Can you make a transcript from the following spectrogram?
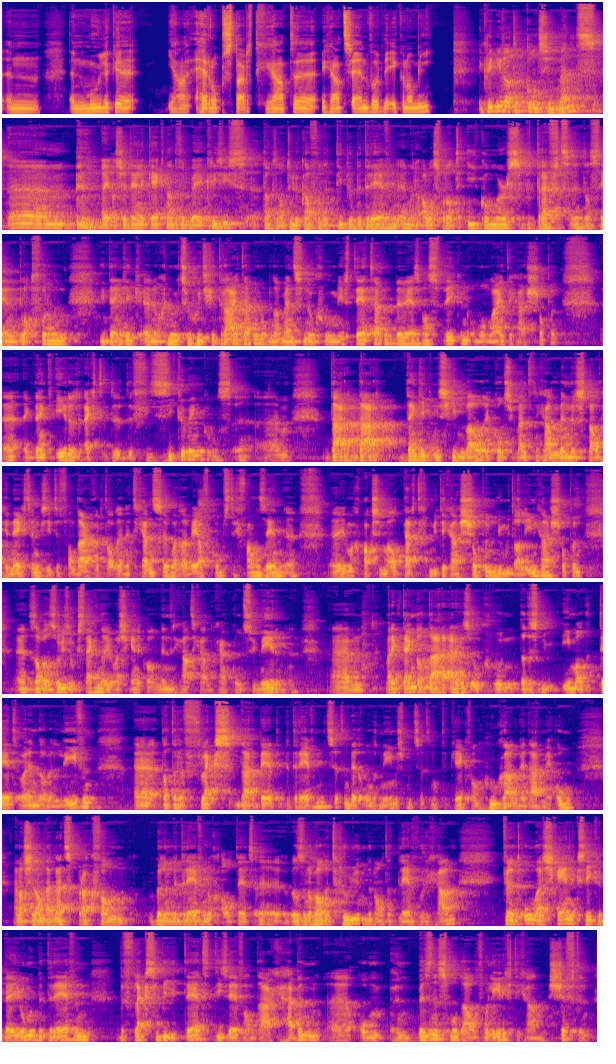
een, een moeilijke ja, heropstart gaat, gaat zijn voor de economie? Ik weet niet of de consument, um, als je uiteindelijk kijkt naar de voorbije crisis, dat hangt natuurlijk af van het type bedrijven, maar alles wat e-commerce betreft, dat zijn platformen die denk ik eh, nog nooit zo goed gedraaid hebben, omdat mensen ook gewoon meer tijd hebben, bij wijze van spreken, om online te gaan shoppen. Uh, ik denk eerder echt de, de fysieke winkels. Um, daar, daar denk ik misschien wel, consumenten gaan minder snel geneigd zijn. Je ziet het vandaag vooral in het Gentse, waar wij afkomstig van zijn. Je mag maximaal 30 minuten gaan shoppen, je moet alleen gaan shoppen. Uh, dus dat wil sowieso ook zeggen dat je waarschijnlijk wel minder gaat gaan, gaan consumeren. Um, maar ik denk dat daar ergens ook gewoon, dat is nu eenmaal de tijd waarin dat we leven, uh, dat de reflex daar bij de bedrijven moet zitten, bij de ondernemers moet zitten, om te kijken van hoe gaan wij daarmee om. En als je dan daarnet sprak van, willen bedrijven nog altijd, uh, willen ze nog altijd groeien, er altijd blijven voor gaan, ik vind het onwaarschijnlijk, zeker bij jonge bedrijven, de flexibiliteit die zij vandaag hebben uh, om hun businessmodel volledig te gaan shiften.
